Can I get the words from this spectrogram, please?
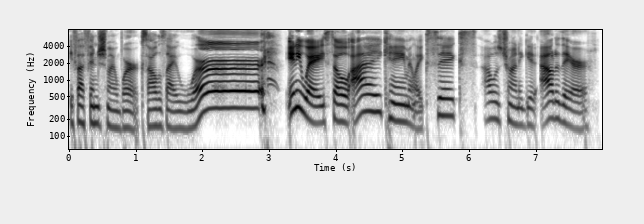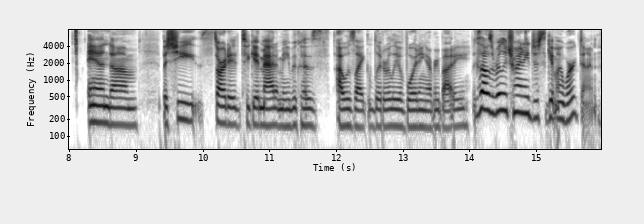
if I finished my work. So I was like, word. anyway, so I came at like six. I was trying to get out of there. And, um, but she started to get mad at me because I was like literally avoiding everybody because I was really trying to just get my work done.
